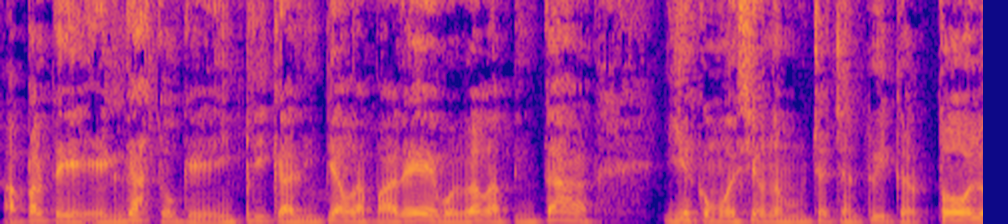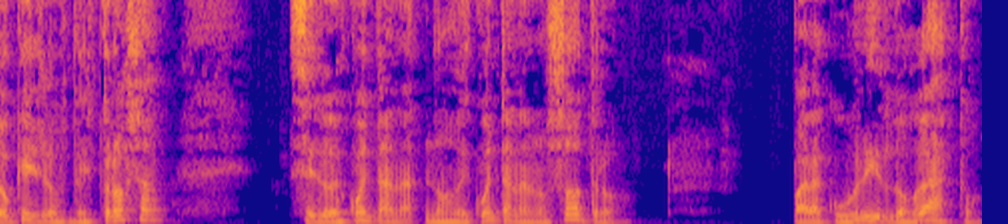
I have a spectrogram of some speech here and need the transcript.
aparte el gasto que implica limpiar la pared, volverla a pintar, y es como decía una muchacha en Twitter, todo lo que ellos destrozan se lo descuentan nos descuentan a nosotros para cubrir los gastos.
